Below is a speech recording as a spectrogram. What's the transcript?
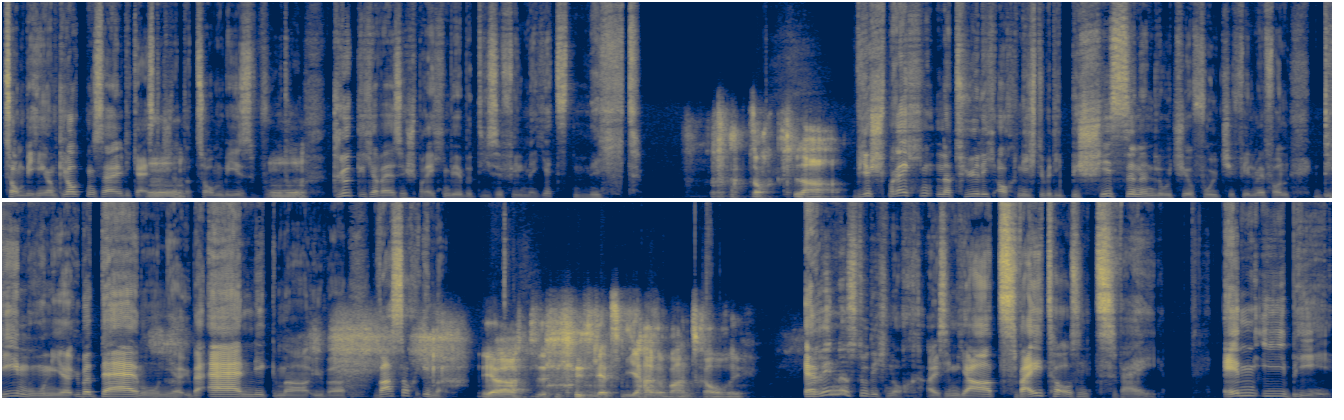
Zombie hing am Glockenseil, Die Geisterstadt mhm. der Zombies, Voodoo. Mhm. Glücklicherweise sprechen wir über diese Filme jetzt nicht. Doch klar. Wir sprechen natürlich auch nicht über die beschissenen Lucio Fulci-Filme von Dämonia, über Dämonia, über Enigma, über was auch immer. Ja, die letzten Jahre waren traurig. Erinnerst du dich noch, als im Jahr 2002 MIB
